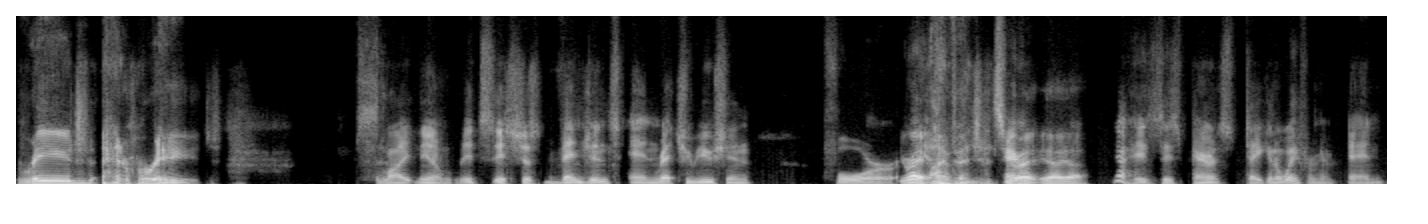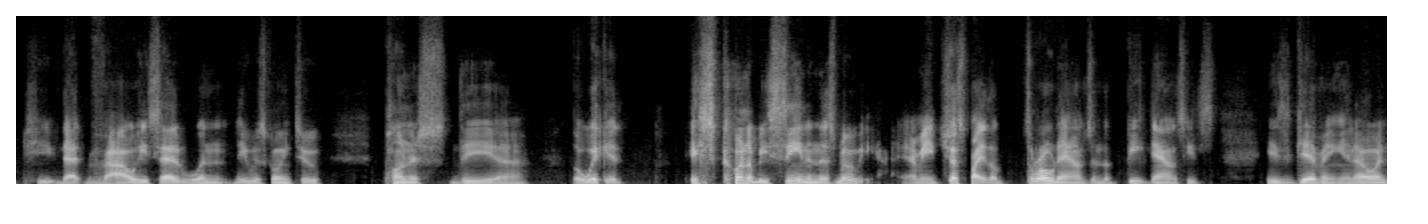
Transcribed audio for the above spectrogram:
rage, and rage. Slight you know it's it's just vengeance and retribution for You're right. you know, I'm vengeance. You're right. Yeah, yeah. yeah his his parents taken away from him and he that vow he said when he was going to punish the uh the wicked is going to be seen in this movie i mean just by the throwdowns and the beatdowns he's he's giving you know and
